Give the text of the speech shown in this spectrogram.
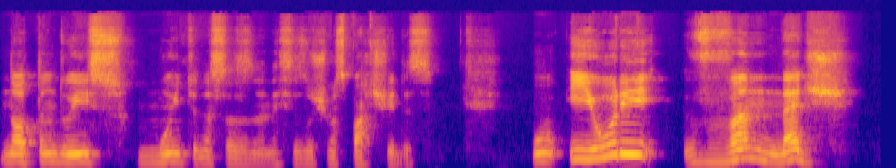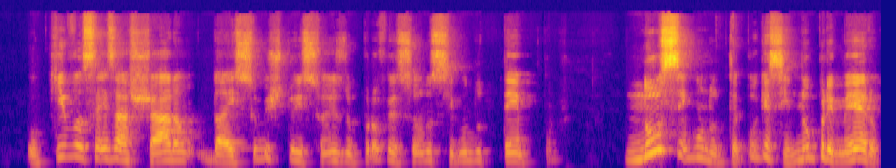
notando isso muito nessas, nessas últimas partidas. O Yuri Van Ned, o que vocês acharam das substituições do professor no segundo tempo? No segundo tempo, porque assim, no primeiro,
